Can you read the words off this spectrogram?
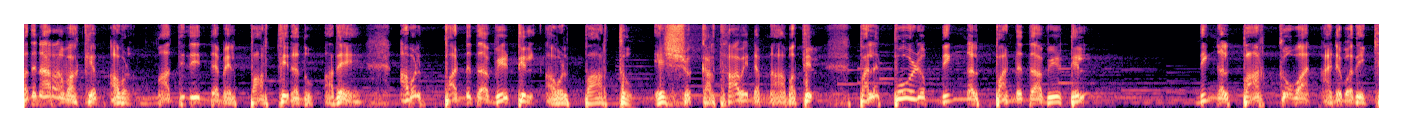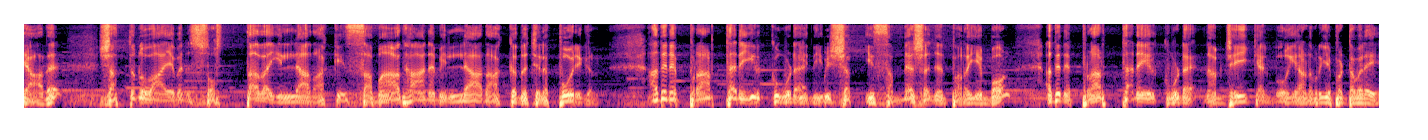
പതിനാറാം വാക്യം അവൾ മതിലിന്റെ മേൽ പാർത്തിരുന്നു. അതെ അവൾ പണിത വീട്ടിൽ അവൾ പാർത്തു. യേശു കർത്താവിന്റെ നാമത്തിൽ പലപ്പോഴും നിങ്ങൾ പണിത വീട്ടിൽ നിങ്ങൾ പാർക്കുവാൻ അനുവദിക്കാതെ ശത്രുവായവൻ സ്വസ്ഥത ഇല്ലാതാക്കി സമാധാനമില്ലാതാക്കുന്ന ചില പോരുകൾ. അതിനെ പ്രാർത്ഥനയിൽ കൂടെ നിമിഷം ഈ സന്ദേശം ഞാൻ പറയുമ്പോൾ അതിനെ പ്രാർത്ഥനയിൽ കൂടെ നാം ജയിക്കാൻ പോവുകയാണ് പ്രിയപ്പെട്ടവരെ.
